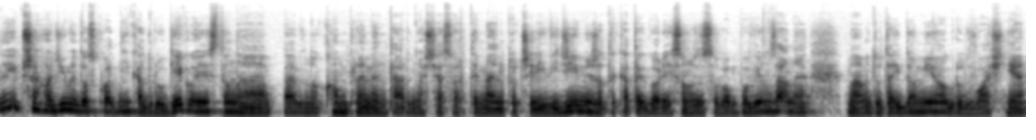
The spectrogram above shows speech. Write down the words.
no i przechodzimy do składnika drugiego, jest to na pewno komplementarność asortymentu, czyli widzimy, że te kategorie są ze sobą powiązane. Mamy tutaj dom i ogród, właśnie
